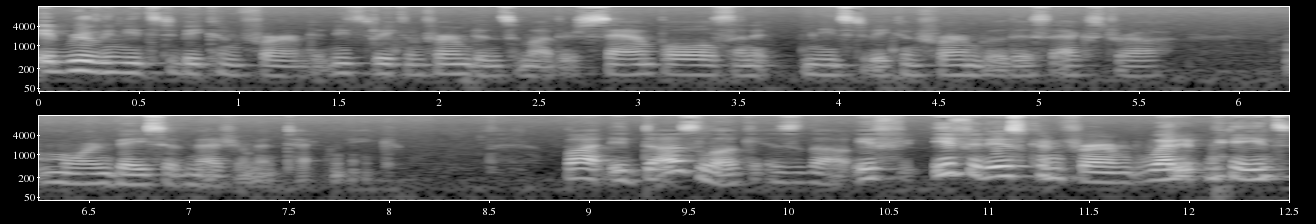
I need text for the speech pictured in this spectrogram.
it really needs to be confirmed. It needs to be confirmed in some other samples, and it needs to be confirmed with this extra, more invasive measurement technique. But it does look as though, if, if it is confirmed, what it means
